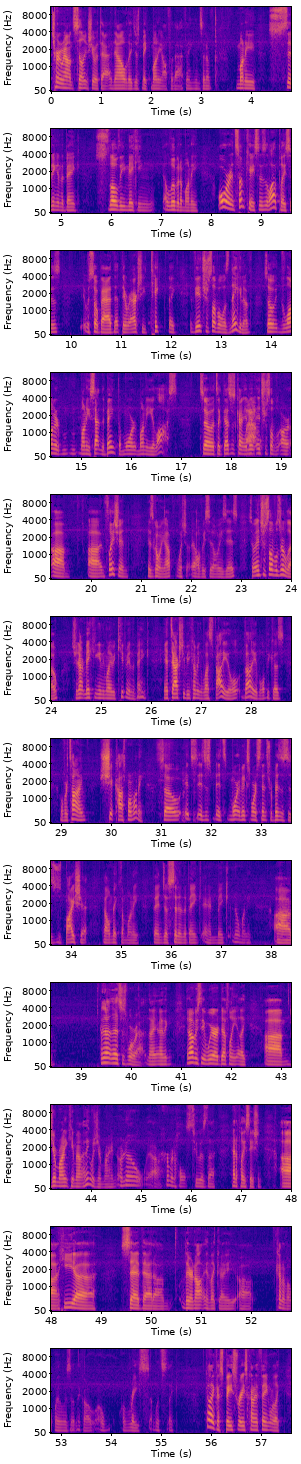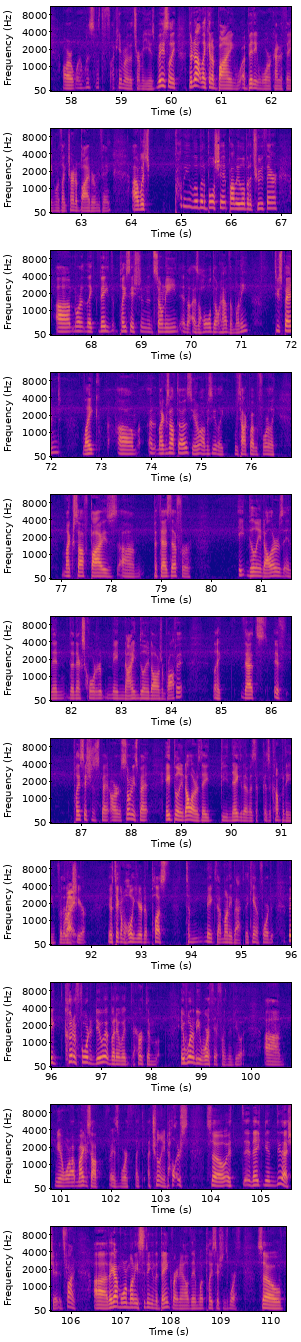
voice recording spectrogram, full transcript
turn around and selling shit with that, and now they just make money off of that thing instead of money sitting in the bank, slowly making a little bit of money, or in some cases, a lot of places, it was so bad that they were actually take like if the interest level was negative, so the longer money sat in the bank, the more money you lost. So it's like that's just kind of Wow. interest level or um, uh, inflation is going up, which obviously always is. So interest levels are low, so you're not making any money by keeping it in the bank, and it's actually becoming less valuable valuable because over time shit costs more money. So it's it's just it's more it makes more sense for businesses to just buy shit that'll make them money than just sit in the bank and make no money. Uh, and that's just where we're at. And I, I think, and obviously we are definitely like um, Jim Ryan came out. I think it was Jim Ryan. Or no, uh, Hermen Hulst too is the head of PlayStation. Uh, he uh, said that um, they're not in like a uh, kind of a what was it like a, a, a race? What's like kind of like a space race kind of thing, where like or what was what the I can't remember the term he used. Basically, they're not like in a buying a bidding war kind of thing with like trying to buy everything, uh, which probably a little bit of bullshit, probably a little bit of truth there. Um, like they PlayStation and Sony and as a whole don't have the money to spend like um, Microsoft does. You know, obviously, like we talked about before, like Microsoft buys um, Bethesda for eight billion dollars, and then the next quarter made nine billion dollars in profit. Like that's if PlayStation spent or Sony spent eight billion dollars, they'd be negative as a as a company for the Right. next year. It would take them a whole year to plus to make that money back. They can't afford it. They could afford to do it, but it would hurt them. It wouldn't be worth it for them to do it. Um, you know, where Microsoft is worth like a trillion dollars, so it, they can do that shit. It's fine. Uh, they got more money sitting in the bank right now than what PlayStation's worth. So,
